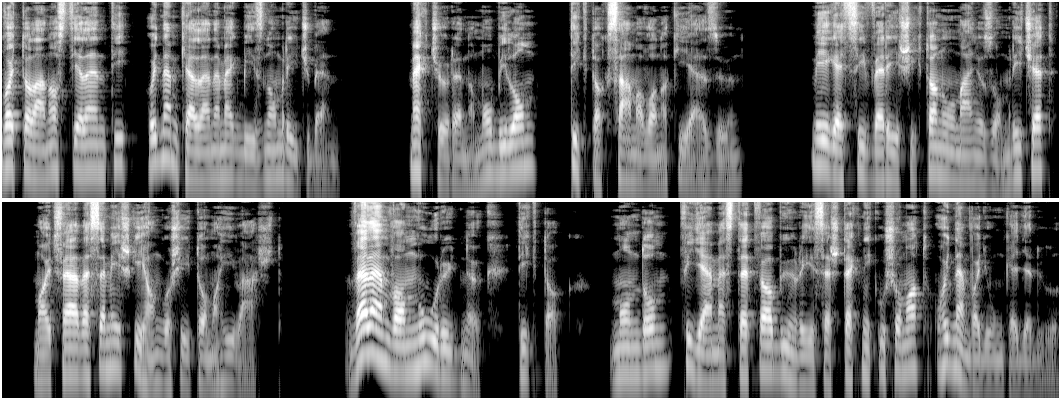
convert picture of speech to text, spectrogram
vagy talán azt jelenti, hogy nem kellene megbíznom Richben. Megcsörren a mobilom, tiktak száma van a kijelzőn. Még egy szívverésig tanulmányozom Ricset, majd felveszem és kihangosítom a hívást. Velem van Múr ügynök, tiktak. Mondom, figyelmeztetve a bűnrészes technikusomat, hogy nem vagyunk egyedül.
